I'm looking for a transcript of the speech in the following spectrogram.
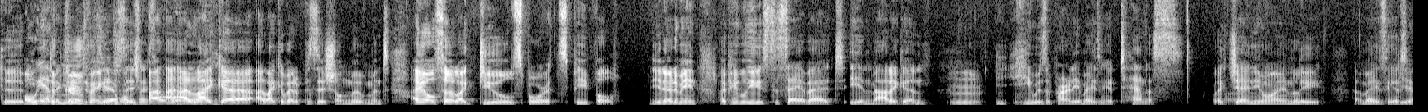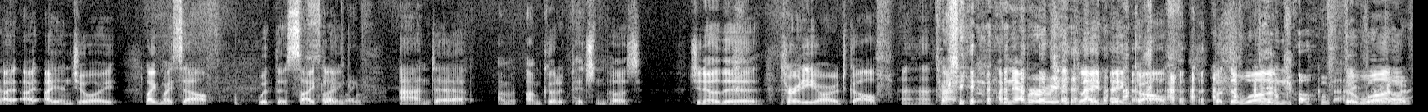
the Oh, yeah, the, the moving yeah, position. I I, like a I like a bit of positional movement. I also like dual sports people. You know what I mean? Like people used to say about Ian Madigan, Mm. he- he was apparently amazing at tennis, like genuinely amazing at. Yeah. I, I, I enjoy like myself with the cycling, Cycling. and uh, I'm I'm good at pitch and putt. Do you know the 30 yard golf? Uh-huh. I, have never really played big golf, but the one, the one,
